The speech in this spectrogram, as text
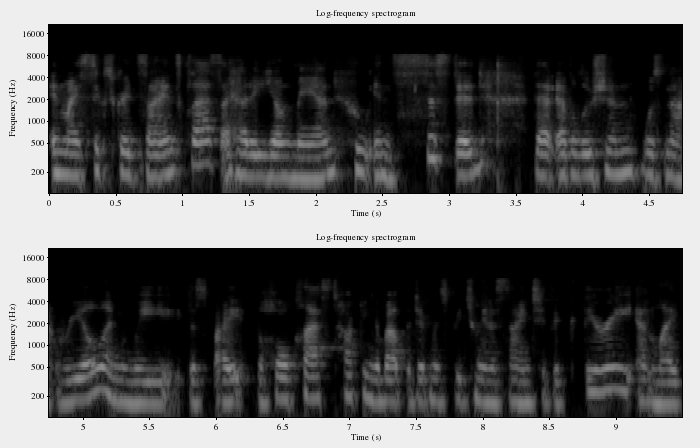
in my sixth grade science class, I had a young man who insisted that evolution was not real. And we, despite the whole class talking about the difference between a scientific theory and like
